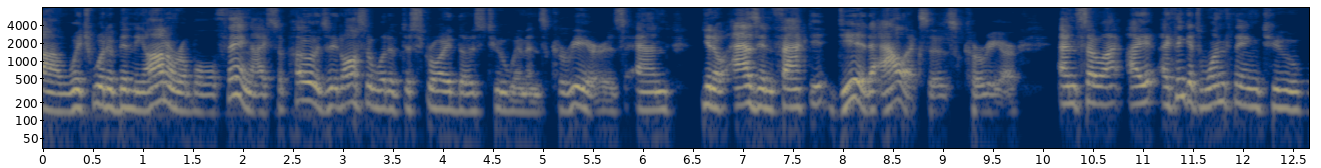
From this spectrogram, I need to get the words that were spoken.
uh, which would have been the honorable thing, I suppose, it also would have destroyed those two women's careers. And, you know, as in fact it did Alex's career. And so I, I, I think it's one thing to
